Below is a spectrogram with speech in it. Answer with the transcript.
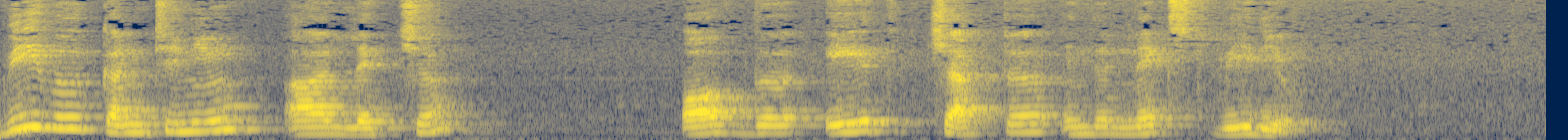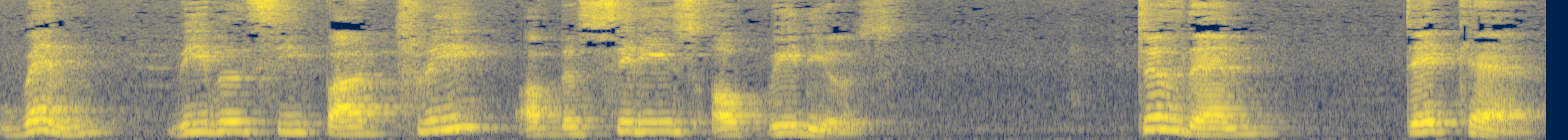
We will continue our lecture of the eighth chapter in the next video when we will see part 3 of the series of videos. Till then, take care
